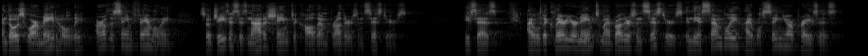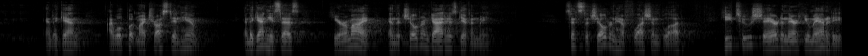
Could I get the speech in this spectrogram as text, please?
and those who are made holy are of the same family, so Jesus is not ashamed to call them brothers and sisters. He says, I will declare your name to my brothers and sisters. In the assembly, I will sing your praises. And again, I will put my trust in him. And again he says, Here am I, and the children God has given me. Since the children have flesh and blood, he too shared in their humanity,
